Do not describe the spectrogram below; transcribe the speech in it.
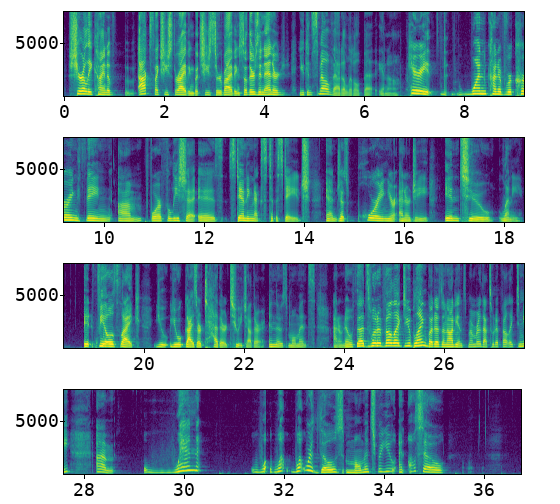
Shirley kind of acts like she's thriving, but she's surviving. So there's an energy. You can smell that a little bit. You know. Carey, one kind of recurring thing um, for Felicia is standing next to the stage and just pouring your energy into Lenny. It feels like you you guys are tethered to each other in those moments. I don't know if that's what it felt like to you playing, but as an audience member, that's what it felt like to me. Um, when what what what were those moments for you, and also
